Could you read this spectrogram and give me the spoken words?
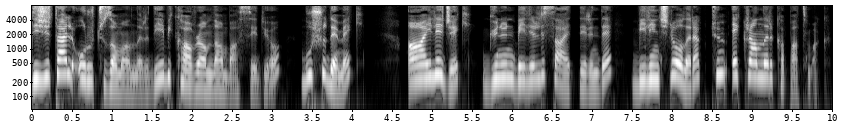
dijital oruç zamanları diye bir kavramdan bahsediyor. Bu şu demek, ailecek günün belirli saatlerinde bilinçli olarak tüm ekranları kapatmak.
